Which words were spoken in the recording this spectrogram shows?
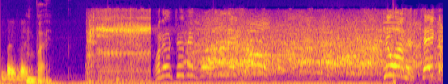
ביי ביי. ביי. 200, take them.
